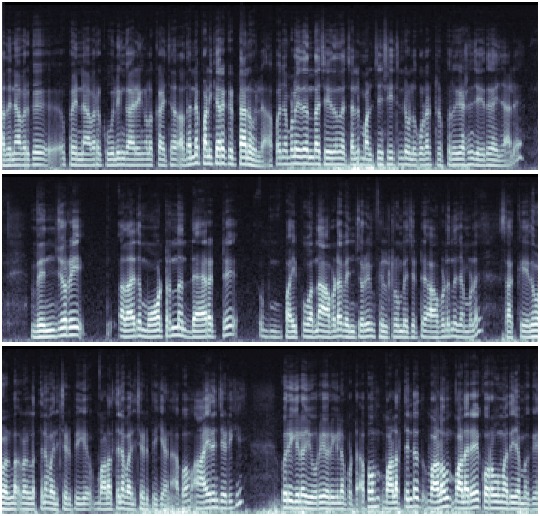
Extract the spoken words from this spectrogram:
അതിന് അവർക്ക് പിന്നെ അവരുടെ കൂലിയും കാര്യങ്ങളൊക്കെ അയച്ചാൽ അതന്നെ പണിക്കാരെ കിട്ടാനുമില്ല. അപ്പോൾ നമ്മൾ ഇതെന്താ ചെയ്തതെന്ന് വെച്ചാൽ മൾച്ചിങ് ഷീറ്റിന്റെ ഉള്ളിൽ കൂടെ ട്രിപ്പ് ഇറിഗേഷൻ ചെയ്ത് കഴിഞ്ഞാൽ വെഞ്ചുറി അതായത് മോട്ടറിന് ഡയറക്റ്റ് പൈപ്പ് വന്ന് അവിടെ വെഞ്ചുറിയും ഫിൽറ്ററും വെച്ചിട്ട് അവിടുന്ന് നമ്മൾ സക്ക് ചെയ്ത് വെള്ള വെള്ളത്തിനെ വലിച്ചെടുപ്പിക്കുക വളത്തിനെ വലിച്ചെടുപ്പിക്കുകയാണ്. അപ്പം ആയിരം ചെടിക്ക് ഒരു കിലോ യൂറിയ ഒരു കിലോ പൊട്ട. അപ്പം വളത്തിന്റെ വളം വളരെ കുറവ് മതി നമുക്ക്.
